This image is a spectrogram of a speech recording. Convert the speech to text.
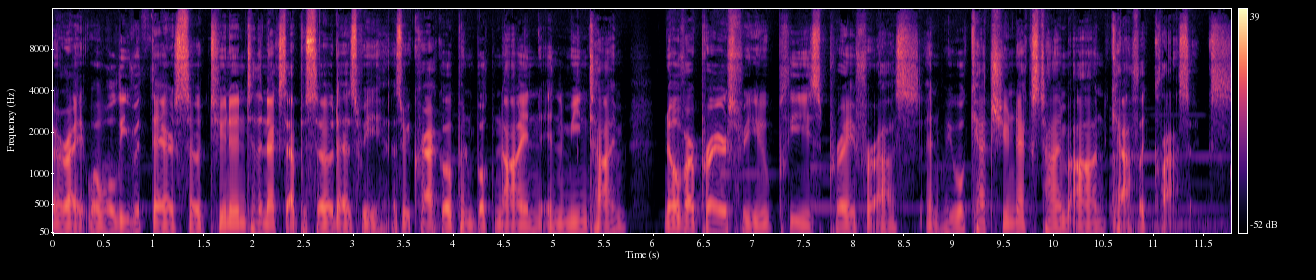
All right. Well, we'll leave it there. So tune in to the next episode as we as we crack open book nine. In the meantime, know of our prayers for you. Please pray for us, and we will catch you next time on Catholic Classics.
